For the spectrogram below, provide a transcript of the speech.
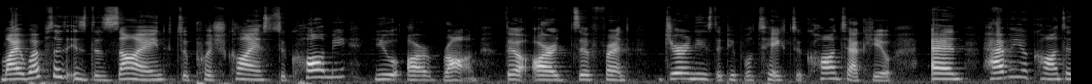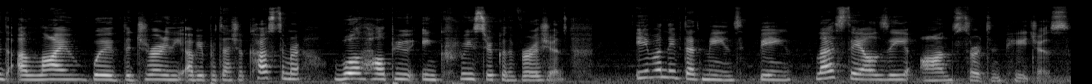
my website is designed to push clients to call me, you are wrong. There are different journeys that people take to contact you, and having your content align with the journey of your potential customer will help you increase your conversions, even if that means being less salesy on certain pages.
